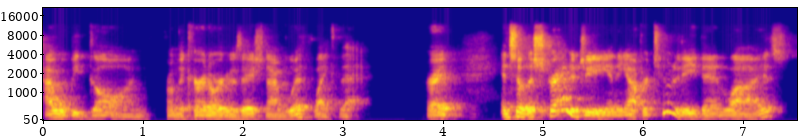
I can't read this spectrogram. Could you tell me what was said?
I will be gone from the current organization I'm with like that, right? And so the strategy and the opportunity then lies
